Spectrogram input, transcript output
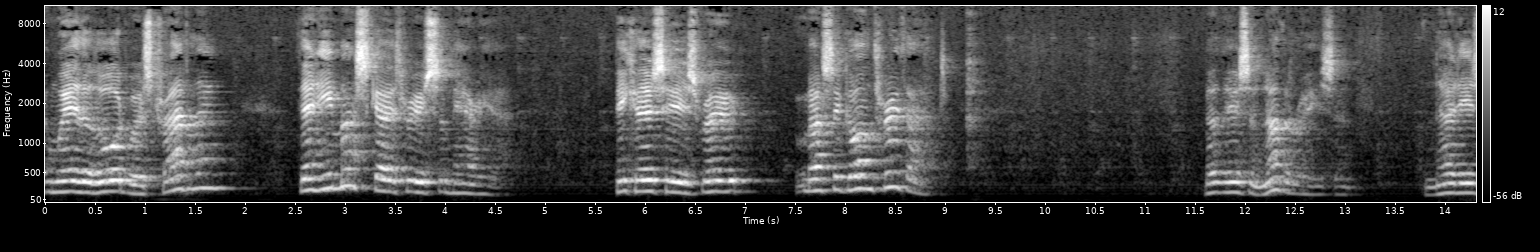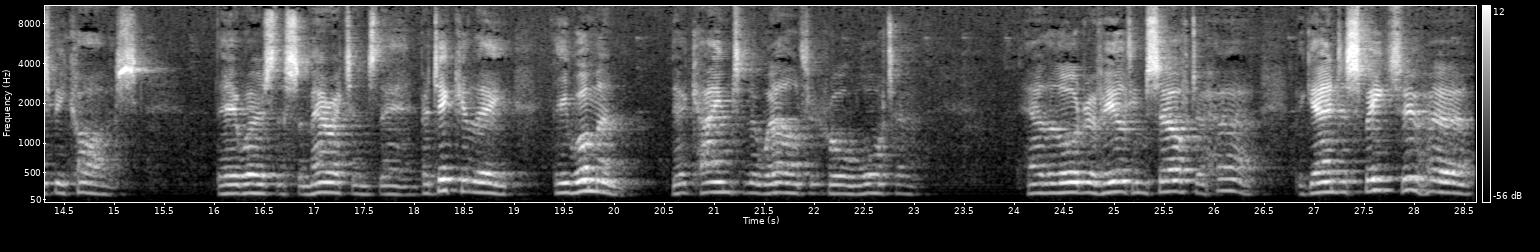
and where the Lord was travelling, then he must go through Samaria because his route must have gone through that. But there's another reason, and that is because there was the Samaritans there, particularly the woman that came to the well to draw water. How the Lord revealed himself to her, began to speak to her,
